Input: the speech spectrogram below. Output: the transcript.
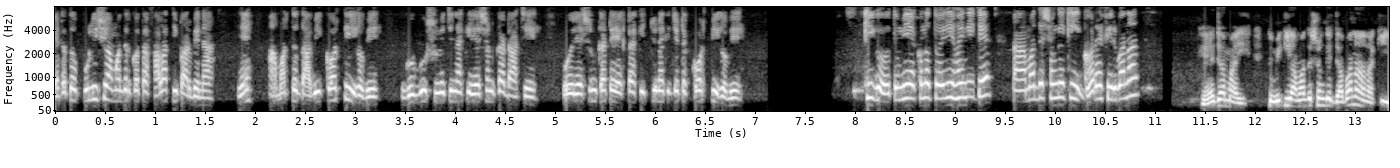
এটা তো পুলিশও আমাদের কথা ফালাতে পারবে না হ্যাঁ আমার তো দাবি করতেই হবে। গুগু শুনেছি নাকি রেশন কার্ড আছে। ওই রেশন কার্ডে একটা কিছু না কিছু একটা করতেই হবে। কি গো, তুমি এখনও তৈরি হয়নি যে? আমাদের সঙ্গে কি, ঘরে ফিরবা না? হ্যাঁ জামাই তুমি কি আমাদের সঙ্গে যাবা না নাকি?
